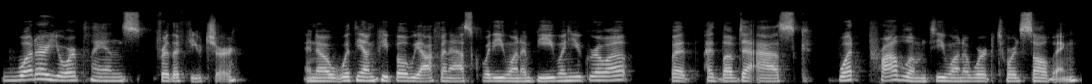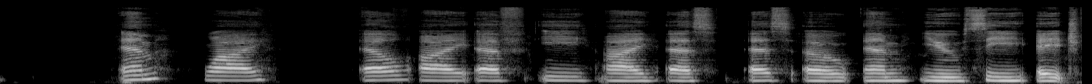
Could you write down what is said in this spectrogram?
what are your plans for the future? I know with young people, we often ask, What do you want to be when you grow up? But I'd love to ask, What problem do you want to work towards solving? M Y L I F E I S S O M U C H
